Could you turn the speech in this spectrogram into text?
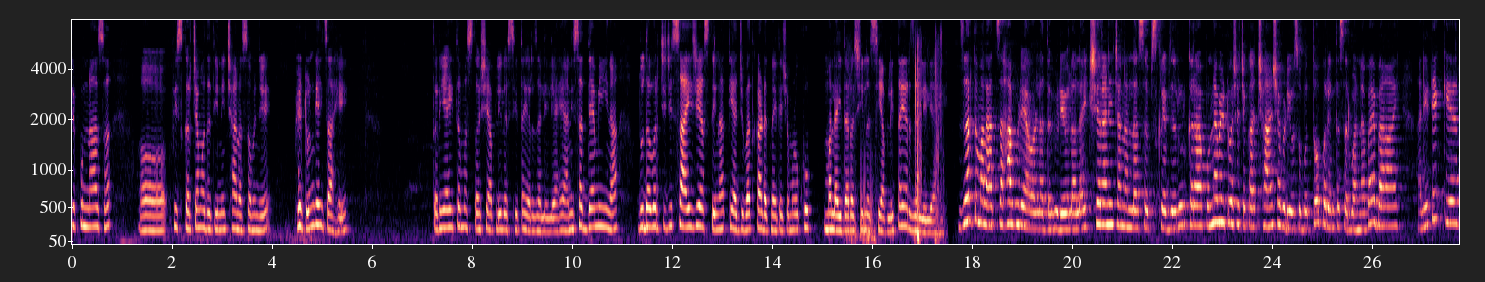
ते पुन्हा असं फिस्करच्या मदतीने छान असं म्हणजे फेटून घ्यायचं आहे. तर या इथं मस्त अशी आपली लस्सी तयार झालेली आहे. आणि सध्या मी ना दुधावरची जी साय जी असते ना ती अजिबात काढत नाही. त्याच्यामुळं खूप मलाईदार अशी लस्सी आपली तयार झालेली आहे. जर तुम्हाला आजचा हा व्हिडिओ आवडला तर व्हिडिओला लाईक शेअर आणि चॅनलला सबस्क्राईब जरूर करा. पुन्हा भेटू अशाच्या का छानशा व्हिडिओसोबत. तोपर्यंत सर्वांना बाय बाय. आणि टेक केअर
